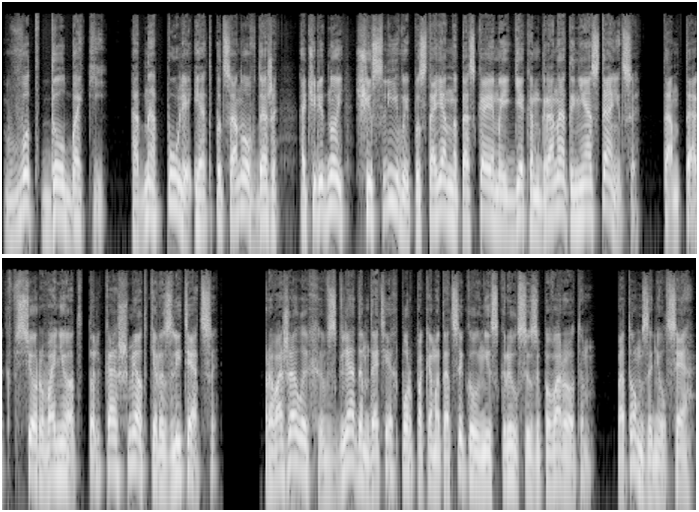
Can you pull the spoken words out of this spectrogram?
Вот долбаки. Одна пуля, и от пацанов даже очередной счастливый, постоянно таскаемый геком гранаты не останется. Там так все рванет, только ошметки разлетятся. Провожал их взглядом до тех пор, пока мотоцикл не скрылся за поворотом. Потом занялся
